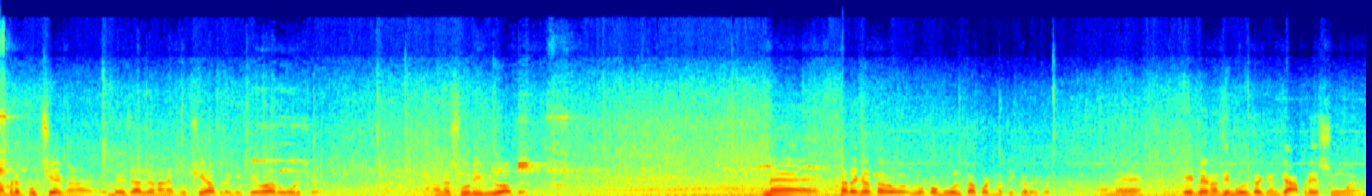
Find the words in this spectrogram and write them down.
આપણે પૂછીએ ઘણા, બે ચાર જણાને પૂછીએ આપણે કે કેવા રોડ છે. અને શું રિવ્યૂ આપે. ને ખરેખર તો લોકો બોલતા પણ નથી ખરેખર. અને એટલે નથી બોલતા કેમ કે આપણે શું એમ?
